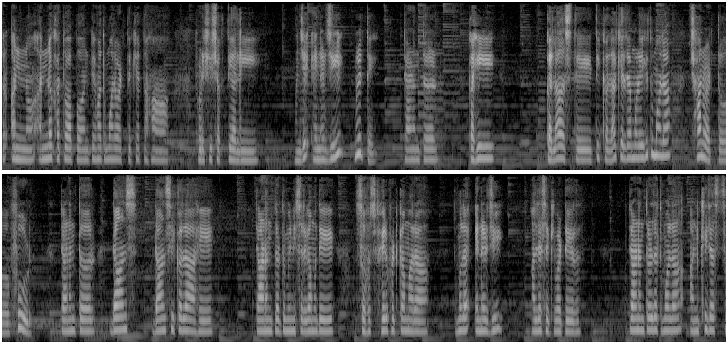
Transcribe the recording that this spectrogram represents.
तर अन्न अन्न खातो आपण तेव्हा तुम्हाला वाटतं की आता हां थोडीशी शक्ती आली. म्हणजे एनर्जी मिळते. त्यानंतर काही कला असते ती कला केल्यामुळेही तुम्हाला छान वाटतं. फूड त्यानंतर डान्स डान्स ही कला आहे. त्यानंतर तुम्ही निसर्गामध्ये सहज फेरफटका मारा. तुम्हाला एनर्जी आल्यासारखी वाटेल. त्यानंतर जर तुम्हाला आणखी जास्त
